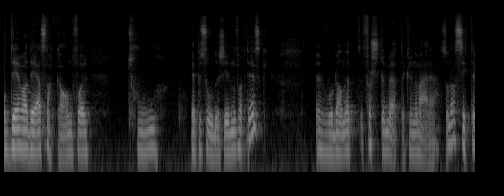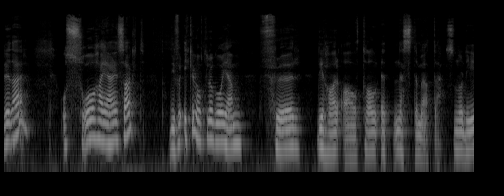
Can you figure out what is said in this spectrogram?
Og det var det jeg snakka om for to episoder siden, faktisk. Eh, hvordan et første møte kunne være. Så da sitter de der. Og så har jeg sagt de får ikke lov til å gå hjem før de har avtalt et neste møte. Så når de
